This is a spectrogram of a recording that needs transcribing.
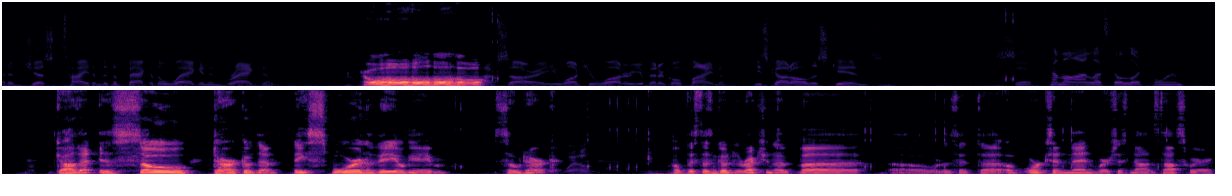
I'd have just tied him to the back of the wagon and dragged him. Oh ho ho ho ho. I'm sorry, you want your water, you better go find him. He's got all the skins. Shit. Come on, let's go look for him. God, that is so dark of them. They swore in a video game. So dark. Well, Hope this doesn't go the direction of uh, uh what is it? Uh, of orcs and men, where it's just non-stop swearing.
